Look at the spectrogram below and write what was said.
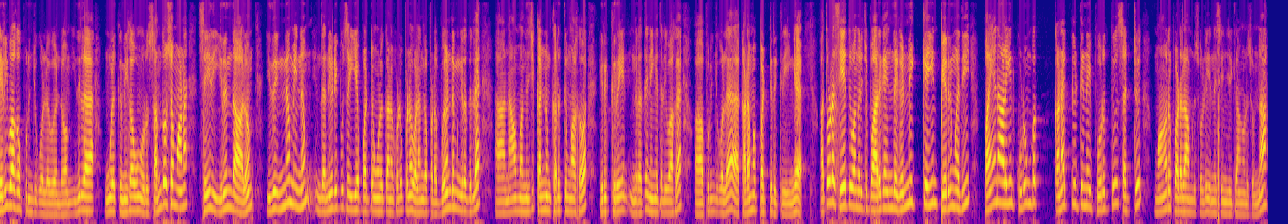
தெளிவாக புரிஞ்சு கொள்ள வேண்டும். இதில் உங்களுக்கு மிகவும் ஒரு சந்தோஷமான செய்தி இருந்தாலும் இது இன்னும் இன்னும் இந்த நீடிப்பு செய்யப்பட்ட உங்களுக்கான கொடுப்பனவு வழங்கப்பட வேண்டும்ங்கிறதுல நான் வந்துச்சு கண்ணும் கருத்துமாக இருக்கிறேன்ங்கிறத நீங்கள் தெளிவாக புரிஞ்சு கொள்ள கடமைப்பட்டிருக்கிறீங்க. அதோட சேர்த்து வந்துருச்சு பாருங்க இந்த எண்ணிக்கையின் பெறுமதி பயனாளியின் குடும்ப கணக்கீட்டினை பொறுத்து சற்று மாறுபடலாம்னு சொல்லி என்ன செஞ்சுருக்காங்கன்னு சொன்னால்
